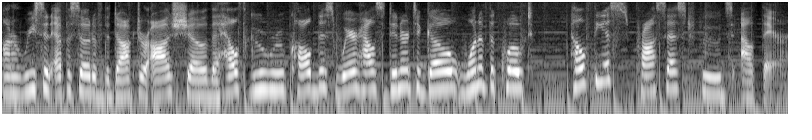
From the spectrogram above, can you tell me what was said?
On a recent episode of the Dr. Oz show, the health guru called this warehouse dinner to go one of the quote, healthiest processed foods out there.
